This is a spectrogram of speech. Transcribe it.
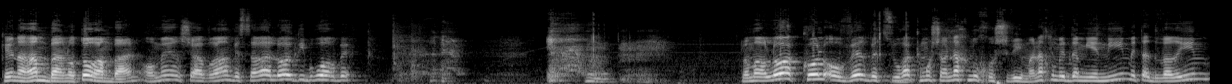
כן, הרמב"ן, אותו רמב"ן, אומר שאברהם ושרה לא דיברו הרבה. כלומר, לא הכל עובר בצורה כמו שאנחנו חושבים. אנחנו מדמיינים את הדברים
